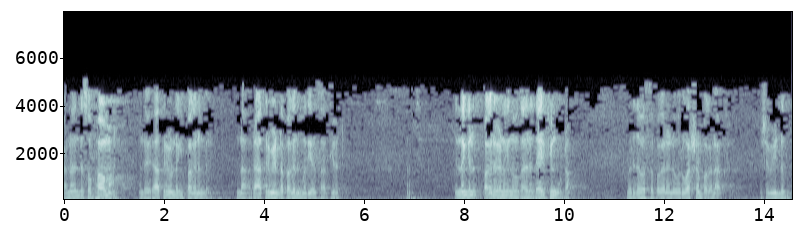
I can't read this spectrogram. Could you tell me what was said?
കാരണം അതിന്റെ സ്വഭാവമാണ്. അല്ലെ രാത്രി ഉണ്ടെങ്കിൽ പകലും വരും. അല്ല രാത്രി വേണ്ട പകലും മതി അത് സാധ്യമല്ല. എന്തെങ്കിലും പകൽ വേണമെങ്കിൽ നമുക്ക് അതിന് ദൈർഘ്യം കൂട്ടാം. ഒരു ദിവസത്തെ പകലല്ല ഒരു വർഷം പകലാക്കാം. പക്ഷെ വീണ്ടും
